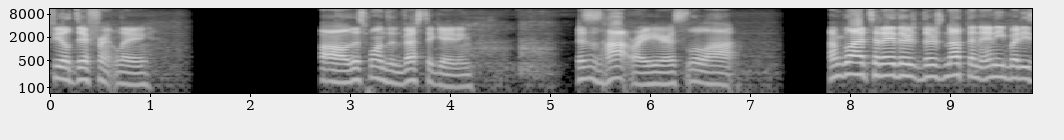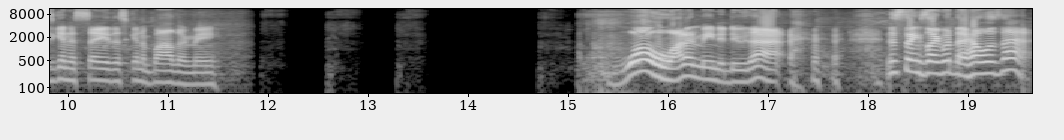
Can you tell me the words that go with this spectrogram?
feel differently. Oh, this one's investigating. This is hot right here. It's a little hot. I'm glad today there's there's nothing anybody's gonna say that's gonna bother me. Whoa, I didn't mean to do that. this thing's like, what the hell was that?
